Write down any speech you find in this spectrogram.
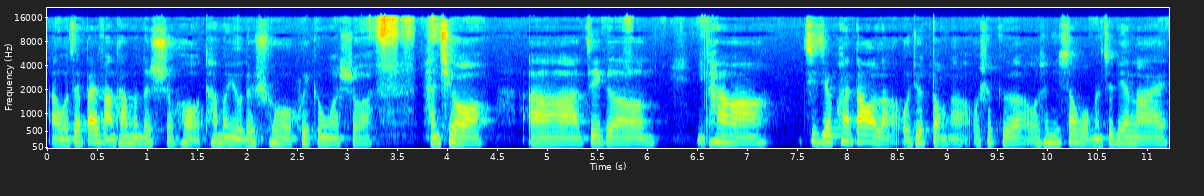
啊，我在拜访他们的时候，他们有的时候会跟我说。韩秋啊，这个你看啊，季节快到了，我就懂了。我说哥，我说你上我们这边来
